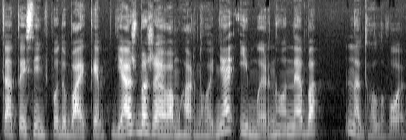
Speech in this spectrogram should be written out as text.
та тисніть вподобайки. Я ж бажаю вам гарного дня і мирного неба над головою.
